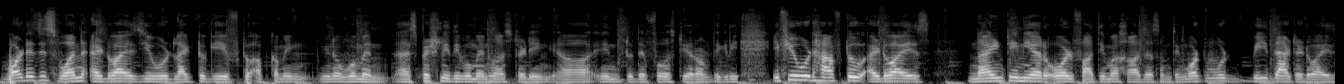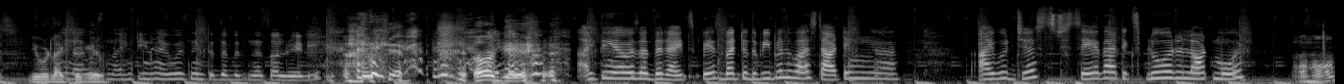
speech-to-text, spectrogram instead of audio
what is this one advice you would like to give to upcoming, you know, women, especially the women who are studying uh, into the first year of degree? If you would have to advise 19 year old Fatima Khad or something, what would be that advice you would like when to i give? was 19 i was into the business already okay. okay. I think I was at the right space. But to the people who are starting, uh, I would just say that explore a lot more. Uh huh.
